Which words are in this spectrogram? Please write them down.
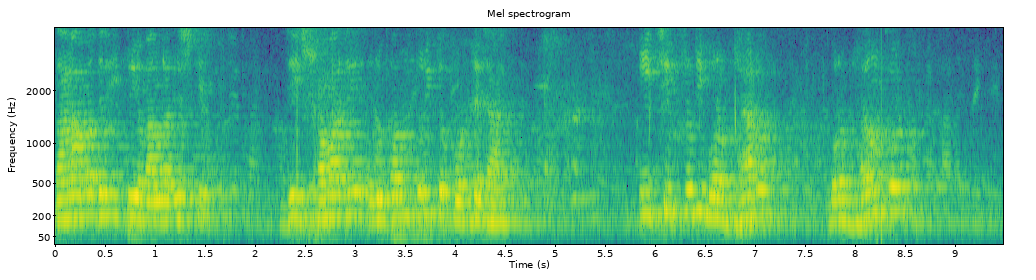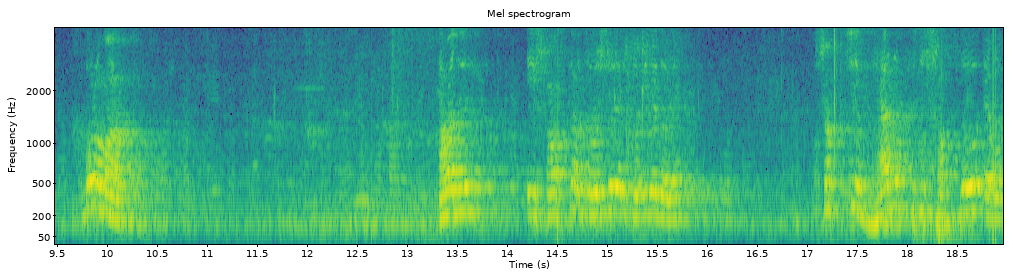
তারা আমাদের এই প্রিয় বাংলাদেশকে যে সমাজে রূপান্তরিত করতে চায়, এই চিত্রটি বড় ভয়ানক, বড় ভয়ঙ্কর, বড় মারাত্মক। আমাদের এই সংস্কার কমিশনের প্রতিবেদনে সবচেয়ে ভয়ানক কিছু শব্দ এবং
